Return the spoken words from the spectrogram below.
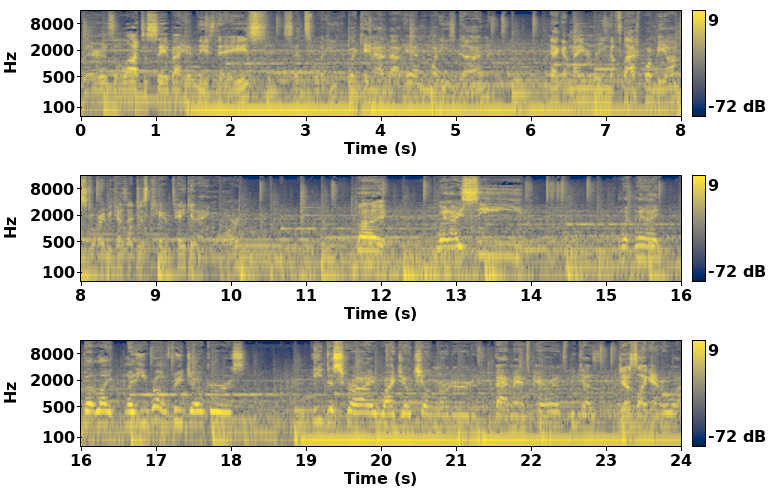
there is a lot to say about him these days since what he what came out about him and what he's done. Heck, I'm not even reading the Flashpoint Beyond story because I just can't take it anymore. But when I see when, when I but like when he wrote Three Jokers, he described why Joe Chill murdered Batman's parents because just like everyone,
